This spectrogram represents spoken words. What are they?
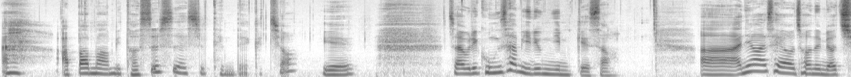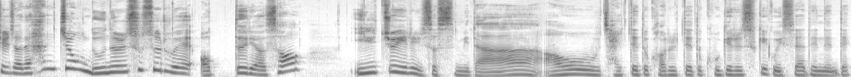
아, 아빠 마음이 더 쓸쓸했을 텐데, 그쵸? 예. 자, 우리 0316님께서 아, 안녕하세요. 저는 며칠 전에 한쪽 눈을 수술 후에 엎드려서 일주일을 있었습니다. 아우, 잘 때도 걸을 때도 고개를 숙이고 있어야 됐는데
